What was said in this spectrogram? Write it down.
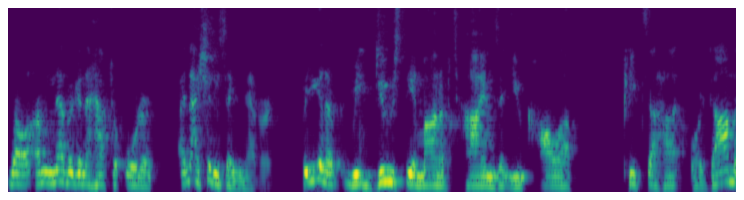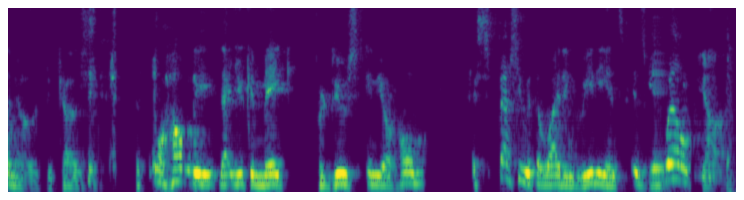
well, I'm never going to have to order, and I shouldn't say never, but you're going to reduce the amount of times that you call up Pizza Hut or Domino's because the quality that you can make produce in your home, especially with the right ingredients, is Yeah. well beyond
